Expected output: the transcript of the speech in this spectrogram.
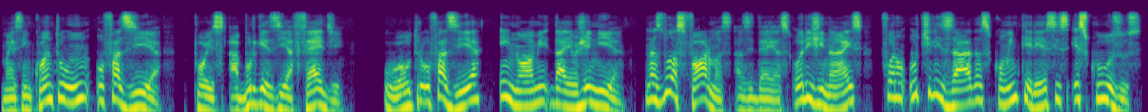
mas enquanto um o fazia, pois a burguesia fede, o outro o fazia em nome da eugenia. Nas duas formas, as ideias originais foram utilizadas com interesses escusos,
